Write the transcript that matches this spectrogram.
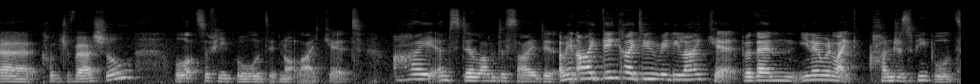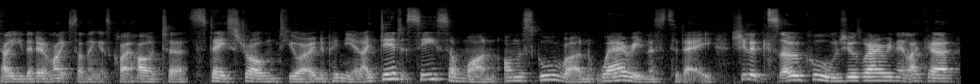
uh, controversial. Lots of people did not like it. I am still undecided. I mean, I think I do really like it, but then, you know, when like hundreds of people tell you they don't like something, it's quite hard to stay strong to your own opinion. I did see someone on the school run wearing this today. She looked so cool. She was wearing it like a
